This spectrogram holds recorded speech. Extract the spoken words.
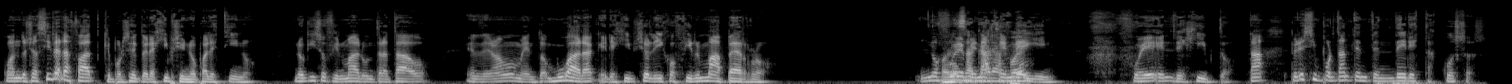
Cuando Yasir Arafat, que por cierto era egipcio y no palestino, no quiso firmar un tratado en determinado momento, Mubarak, el egipcio, le dijo firma perro. No fue Menachem Begin, fue el de Egipto. ¿tá? Pero es importante entender estas cosas.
